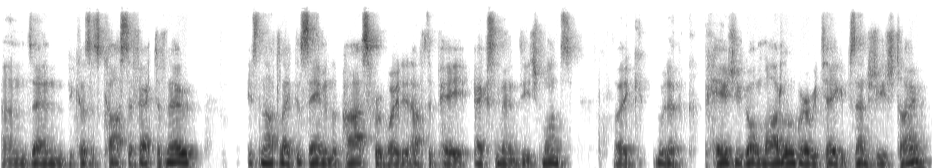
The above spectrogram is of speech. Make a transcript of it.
And then because it's cost effective now, it's not like the same in the past whereby they'd have to pay X amount each month. Like with a pay as you go model where we take a percentage each time,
